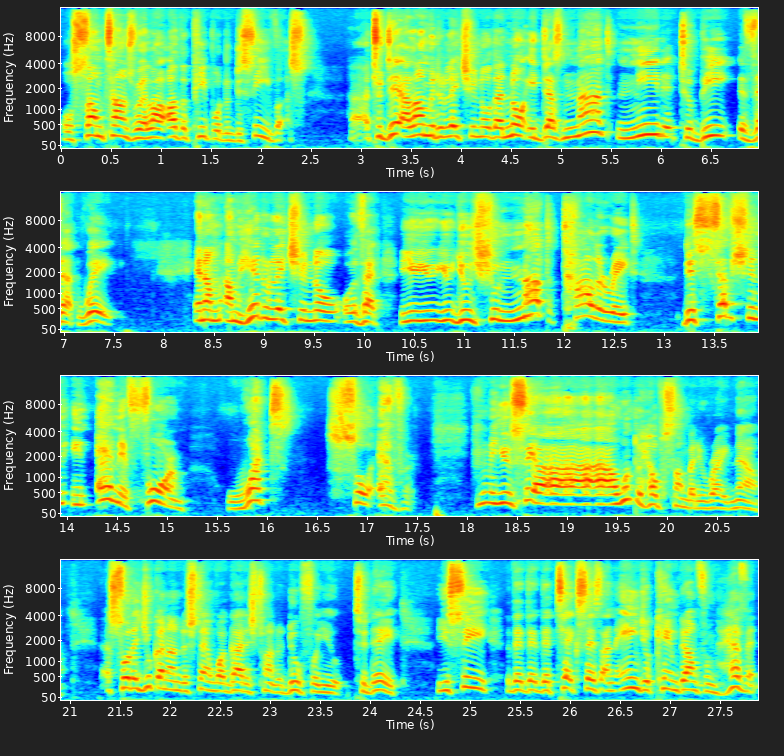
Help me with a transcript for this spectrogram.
Or sometimes we allow other people to deceive us uh, today, allow me to let you know that no, it does not need to be that way. And I'm, I'm here to let you know that you, you, you should not tolerate deception in any form whatsoever. You see, I, I, I want to help somebody right now so that you can understand what God is trying to do for you today. You see, the, the, the text says an angel came down from heaven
